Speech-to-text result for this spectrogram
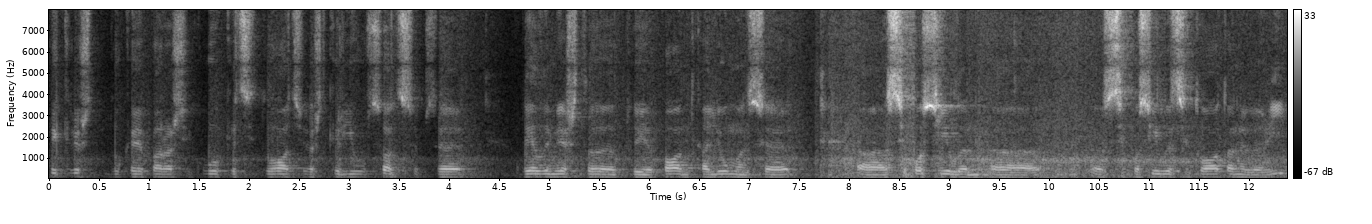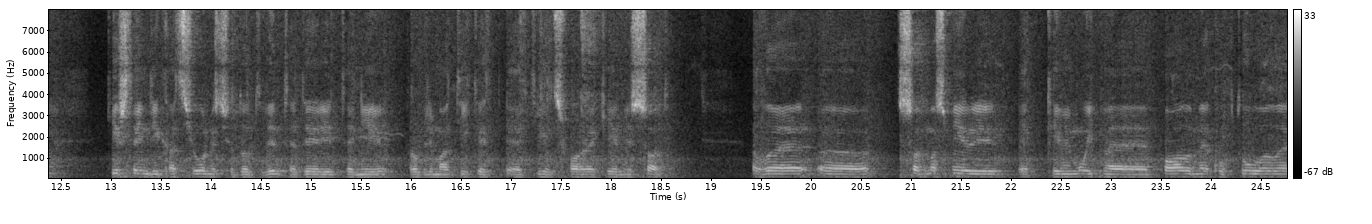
pikërisht duke e parashiku këtë situatë që është kriju sot, sepse realisht tu e pa në të kalumen se si po sillen, si po sillet situata në veri, kishte indikacione që do të vinte deri te një problematike e tillë çfarë e kemi sot. Dhe sot më së miri e kemi mujt me pa dhe me kuptu edhe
